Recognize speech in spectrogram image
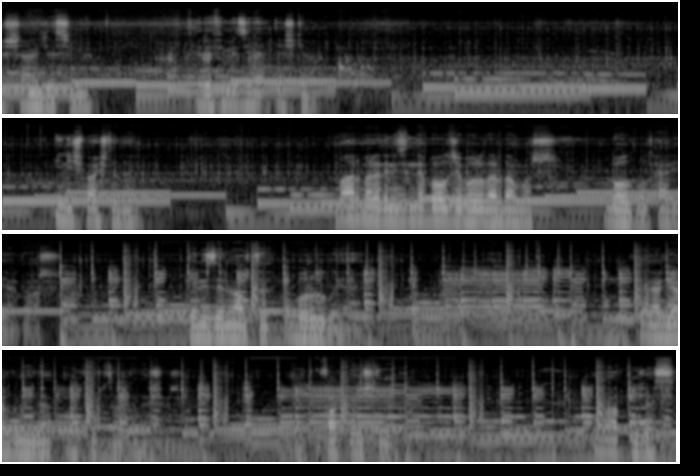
Aşağı ineceğiz şimdi. Hedefimiz yine eşkina. İniş başladı. Marmara Denizi'nde bolca borulardan var. Bol bol her yerde var. Denizlerin altı boru dolu yani. Fener yardımıyla bakıyoruz arkadaşlar. Evet, ufak bir eşkina. Bunu atmayacağız.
